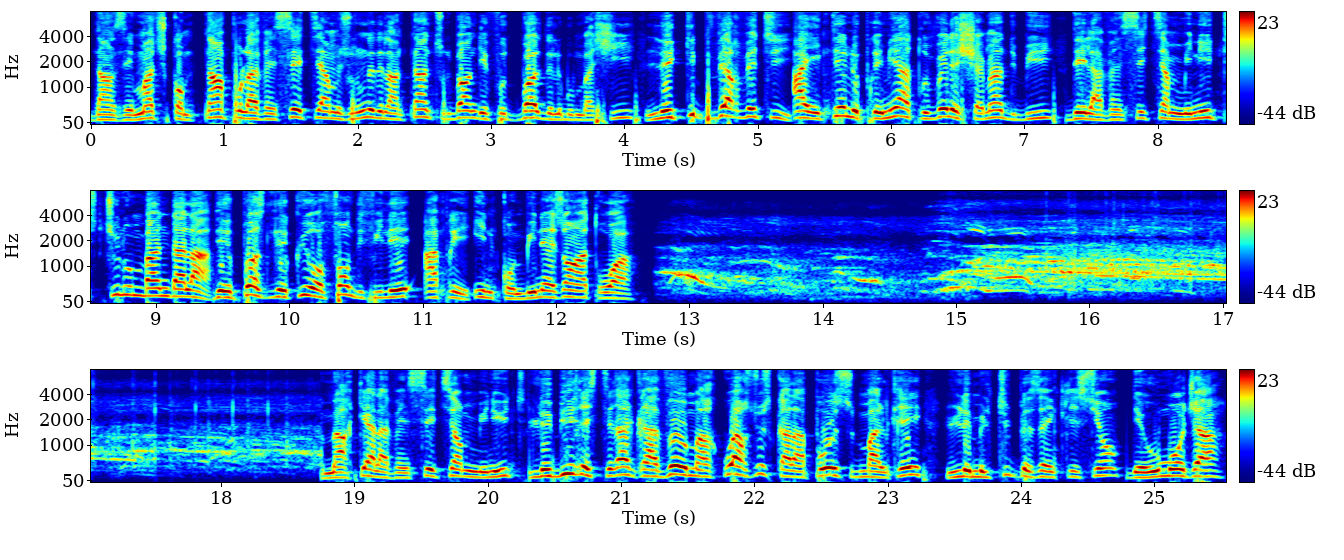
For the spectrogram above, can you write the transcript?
Dans un match comme tant pour la 27e journée de l'entente urbaine de football de Lubumbashi, l'équipe vert a été le premier à trouver le chemin du but dès la 27e minute. Chulumbandala dépose le cuir au fond du filet après une combinaison à 3. Marqué à la 27e minute, le but restera gravé au marquoir jusqu'à la pause malgré les multiples inscriptions de Umoja.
